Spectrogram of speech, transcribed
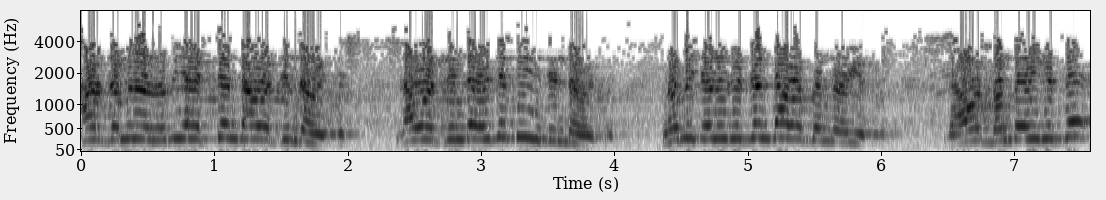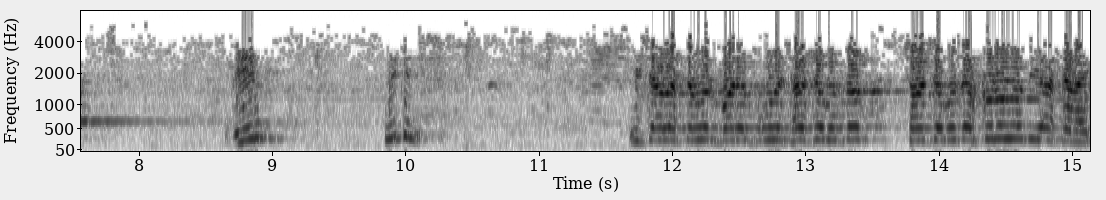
আর জমিনা নবী আসছেন, দাওয়াত চিন্তা হয়েছে। দাওয়াত চিন্তা হয়েছে দিন চিন্তা হয়েছে। নবী চলে গেছেন, দাওয়াত বন্ধ হয়ে গেছে। দাওয়াত বন্ধ হয়ে গেছে, দিন মিটিং। ঈশা আলাহামের পরে পৌনে ছয়শো বছর ছয়শো বছর কোন নদী আসে নাই।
